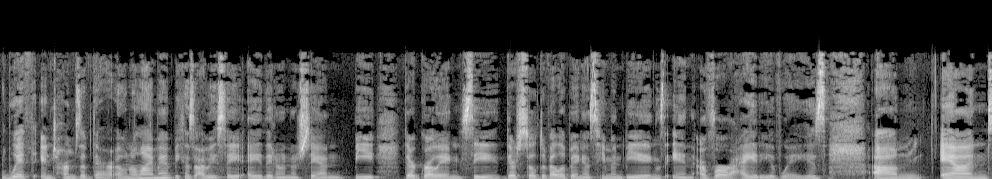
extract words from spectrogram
with in terms of their own alignment because obviously a they don't understand b they're growing c they're still developing as human beings in a variety of ways. Um, and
